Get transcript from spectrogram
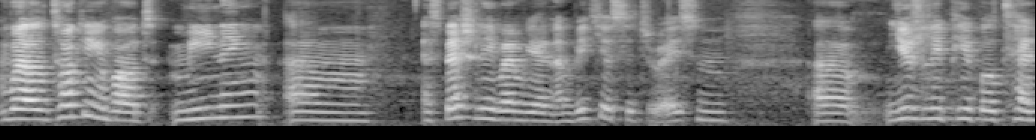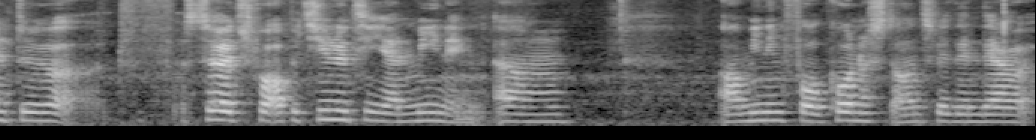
Well, talking about meaning, um, especially when we're in an ambiguous situation, uh, usually people tend to search for opportunity and meaning, um, or meaningful cornerstones within their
